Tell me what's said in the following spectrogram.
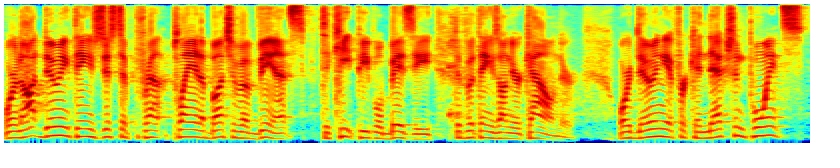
We're not doing things just to pr- plan a bunch of events to keep people busy to put things on your calendar. We're doing it for connection points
